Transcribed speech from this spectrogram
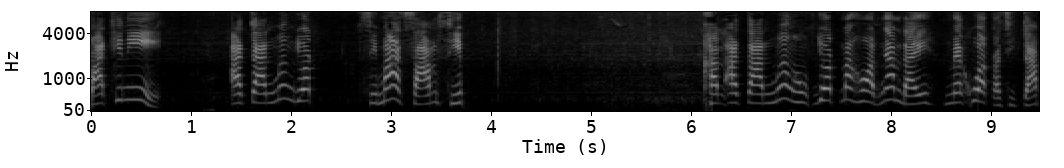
ปัดที่นี่ อาจารย์เมืองยศสีมาสามสิบคันอาจารย์เมืองยศมาหอดย่ำใดแม่ขั้วกับสิจับ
